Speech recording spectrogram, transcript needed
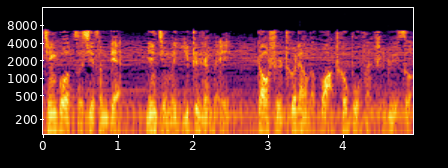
经过仔细分辨，民警们一致认为肇事车辆的挂车部分是绿色，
